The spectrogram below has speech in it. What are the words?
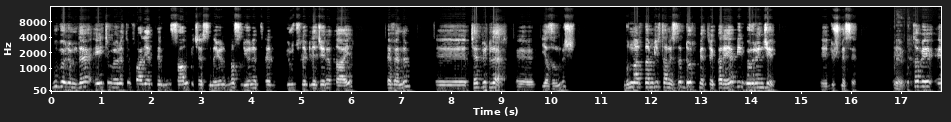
bu bölümde eğitim öğretim faaliyetlerinin sağlık içerisinde yön- nasıl yönetile, yürütülebileceğine dair efendim e, tedbirler e, yazılmış. Bunlardan bir tanesi de 4 metrekareye bir öğrenci e, düşmesi. E, Evet. bu tabii e,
